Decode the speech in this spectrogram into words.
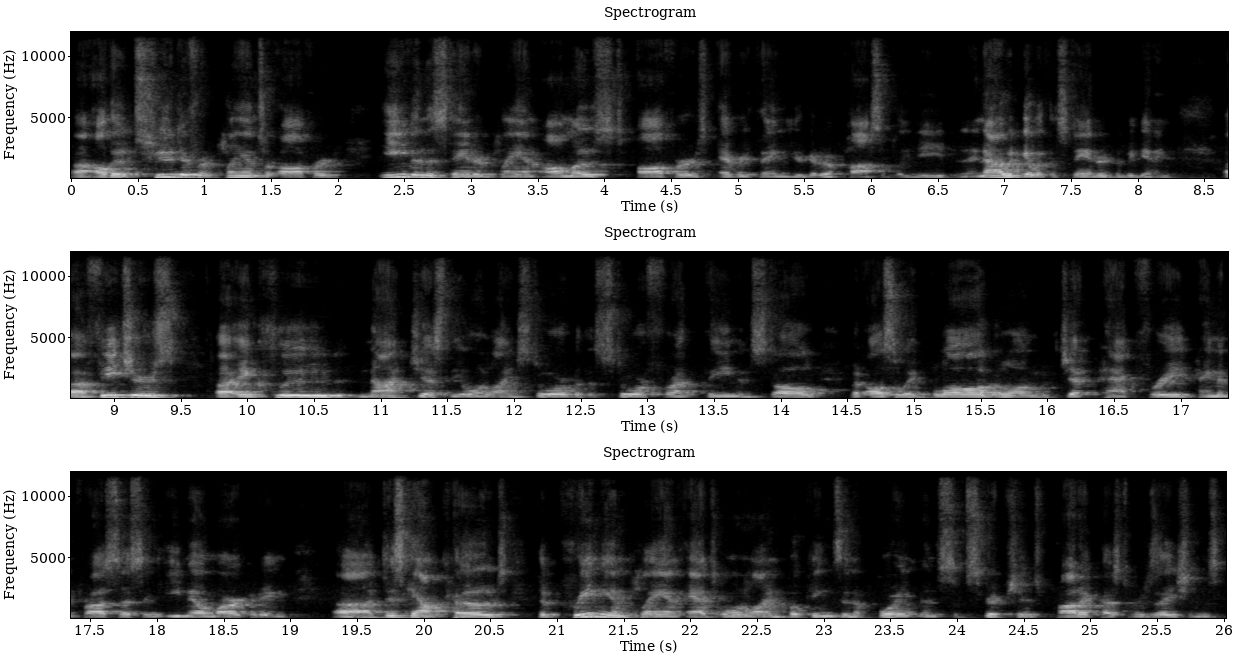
Uh, although two different plans are offered, even the standard plan almost offers everything you're going to possibly need. And I would go with the standard in the beginning. Uh, features uh, include not just the online store, but the storefront theme installed, but also a blog along with Jetpack free payment processing, email marketing, uh, discount codes. The premium plan adds online bookings and appointments, subscriptions, product customizations,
